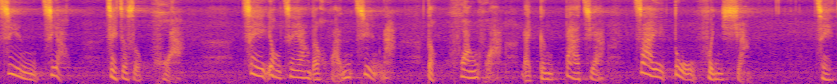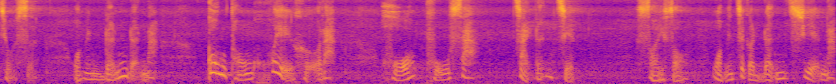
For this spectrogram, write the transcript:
敬教，这就是法，再用这样的环境呐、啊、的方法来跟大家再度分享，这就是我们人人呐、共同汇合了活菩萨在人间，所以说我们这个人间呐、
